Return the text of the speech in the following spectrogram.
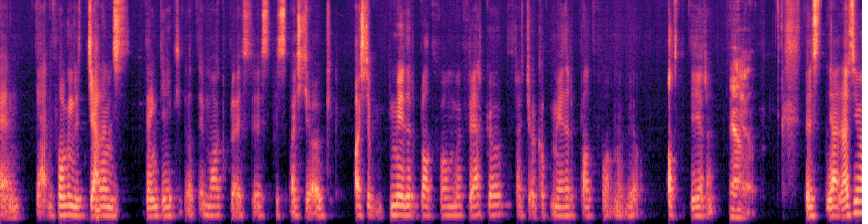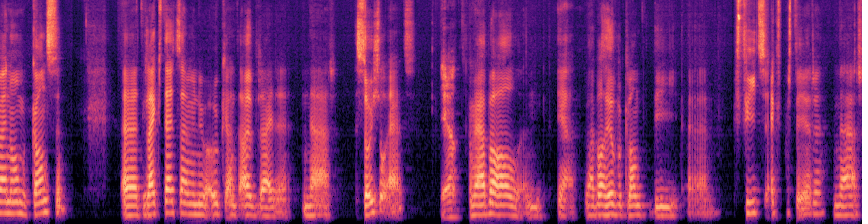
En ja, de volgende challenge, denk ik, dat in Marketplace is, is als je ook als je op meerdere platformen verkoopt, dat je ook op meerdere platformen wil adverteren. Ja. Dus ja, daar zien wij enorme kansen. Uh, tegelijkertijd zijn we nu ook aan het uitbreiden naar social ads. Ja. we hebben al, een, ja, we hebben al heel veel klanten die uh, feeds exporteren naar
